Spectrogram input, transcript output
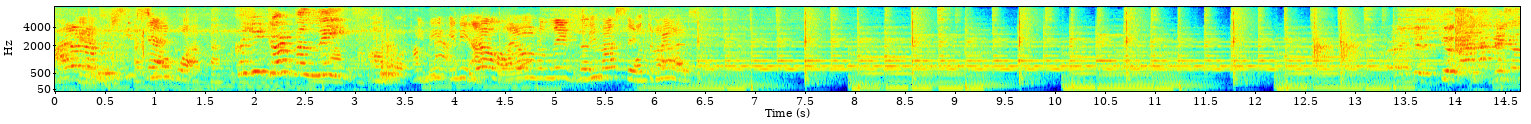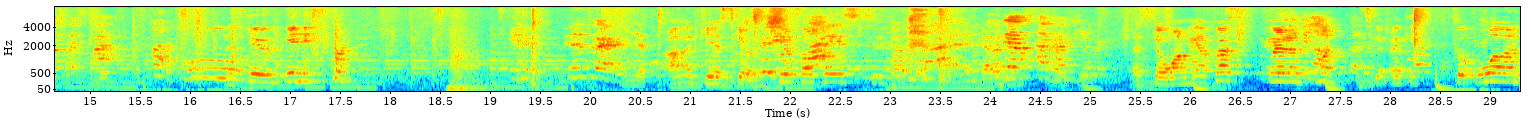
I don't understand. Asli mau buat apa? Cause you don't believe. Oh, buat ini ini No, apa? I don't believe the Ini message. watermelon. Let's go in. Yeah. Okay, let's go. Circle this. Circle. Yeah. Okay. Let's go warming up first. Well done. Come on. Let's go. Okay. Go. One,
